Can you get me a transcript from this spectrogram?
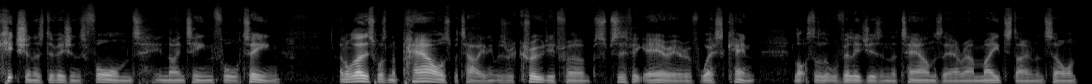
Kitchener's divisions formed in 1914. And although this wasn't a Pals battalion, it was recruited for a specific area of West Kent, lots of little villages and the towns there around Maidstone and so on.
